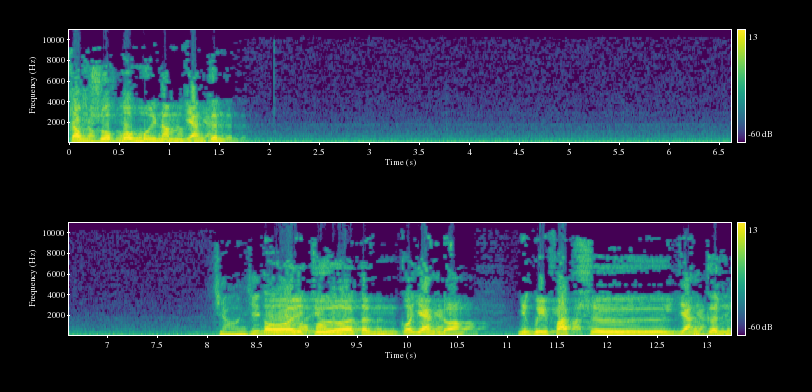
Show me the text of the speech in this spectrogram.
Trong suốt 40 năm giảng kinh, Tôi chưa từng có gián đoạn. Những vị Pháp sư giảng kinh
